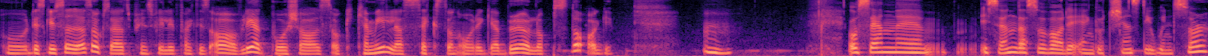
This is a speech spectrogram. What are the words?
Och det ska ju sägas också att prins Philip faktiskt avled på Charles och Camillas 16-åriga bröllopsdag. Mm. Och sen eh, i söndag så var det en gudstjänst i Windsor.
